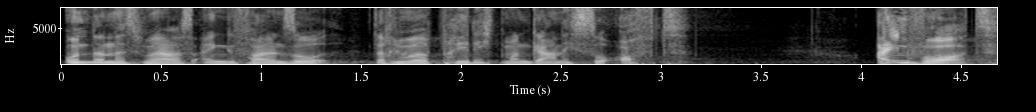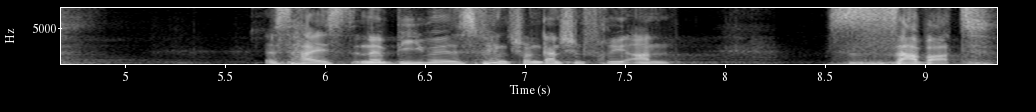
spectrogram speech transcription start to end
Und dann ist mir was eingefallen, so darüber predigt man gar nicht so oft. Ein Wort. Es heißt in der Bibel, es fängt schon ganz schön früh an. Sabbat.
